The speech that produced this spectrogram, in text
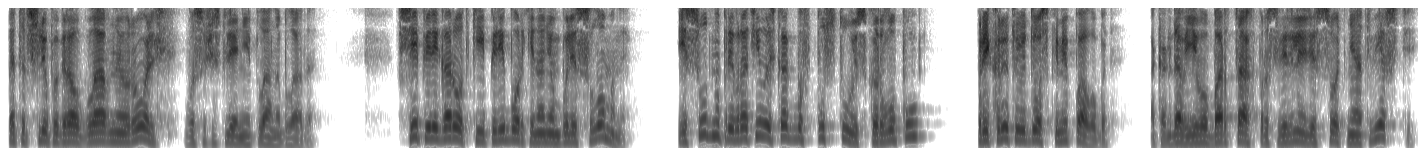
Этот шлюп играл главную роль в осуществлении плана Блада. Все перегородки и переборки на нем были сломаны, и судно превратилось как бы в пустую скорлупу, прикрытую досками палубы, а когда в его бортах просверлили сотни отверстий,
